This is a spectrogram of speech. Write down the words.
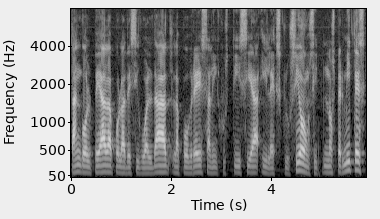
tan golpeada por la desigualdad, la pobreza, la injusticia y la exclusión. Si nos permites,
